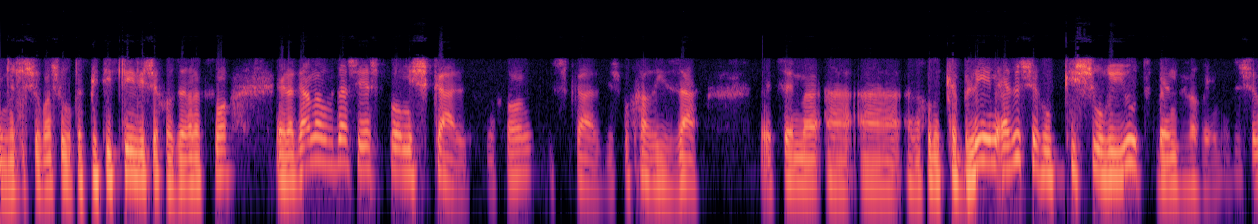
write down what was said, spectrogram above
עם איזשהו משהו רפטיטיבי שחוזר על עצמו, אלא גם העובדה שיש פה משקל, נכון? משקל, יש פה חריזה. בעצם אנחנו מקבלים איזושהי קישוריות בין דברים, איזושהי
